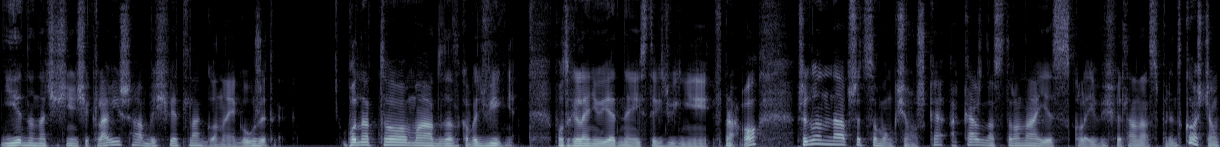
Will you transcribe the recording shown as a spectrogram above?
jedno naciśnięcie klawisza wyświetla go na jego użytek. Ponadto ma dodatkowe dźwignie. Po odchyleniu jednej z tych dźwigni w prawo przegląda przed sobą książkę, a każda strona jest z kolei wyświetlana z prędkością,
